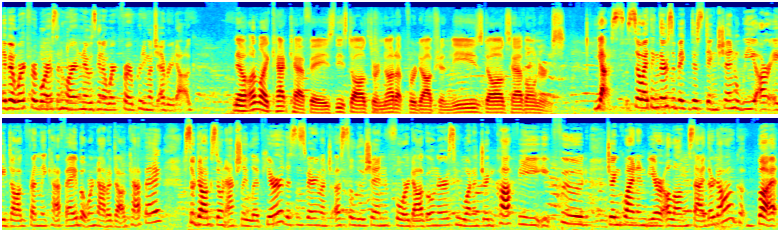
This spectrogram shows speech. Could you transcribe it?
if it worked for Boris and Horton, it was going to work for pretty much every dog. Now, unlike cat cafes, these dogs are not up for adoption. These dogs have owners. Yes. So I think there's a big distinction. We are a dog friendly cafe, but we're not a dog cafe. So dogs don't actually live here. This is very much a solution for dog owners who want to drink coffee, eat food, drink wine and beer alongside their dog. But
